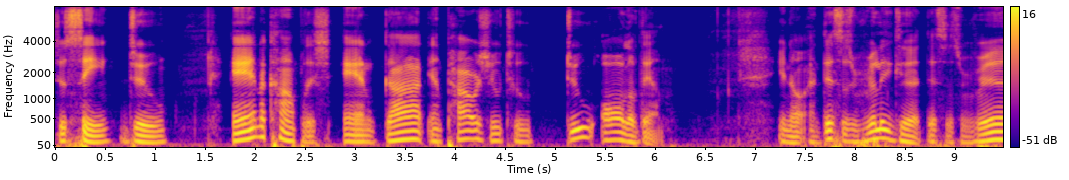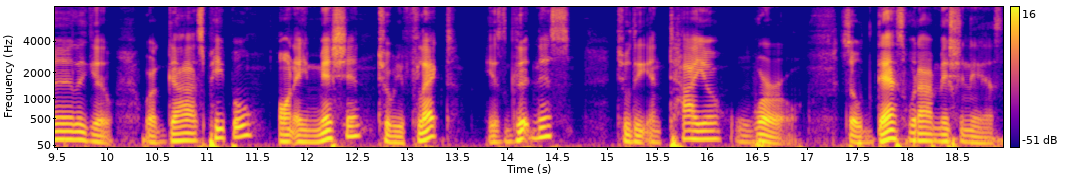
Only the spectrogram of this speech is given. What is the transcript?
to see, do, and accomplish, and God empowers you to do all of them. You know, and this is really good. This is really good. We're God's people on a mission to reflect His goodness to the entire world. So that's what our mission is.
